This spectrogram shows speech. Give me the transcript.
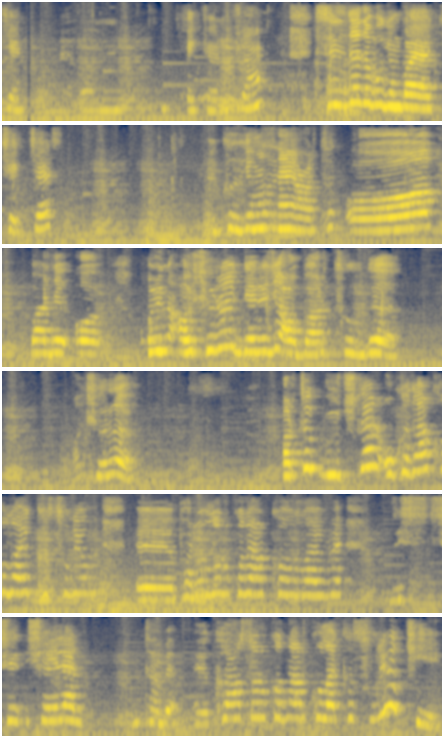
için e, oyunu çekiyorum şu an. Sizde de bugün bayağı çekeceğiz. Kılıcımız ne artık? O bu o oyun aşırı derece abartıldı. Aşırı. Artık güçler o kadar kolay kısılıyor. E, paralar o kadar kolay ve ş- şeyler tabi e, klaslar o kadar kolay kısılıyor ki.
